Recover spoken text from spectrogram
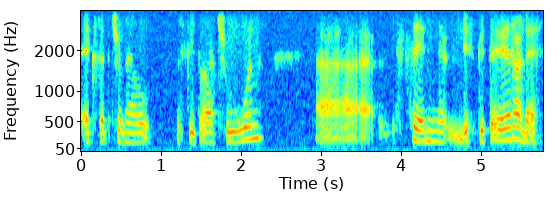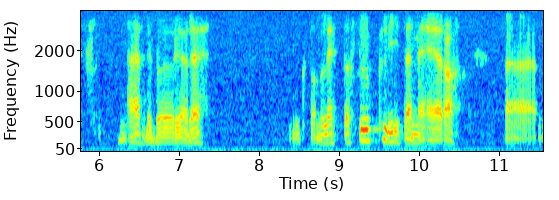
exceptionell situation. Uh, sen diskuterades när det började liksom lättas upp lite mera uh,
